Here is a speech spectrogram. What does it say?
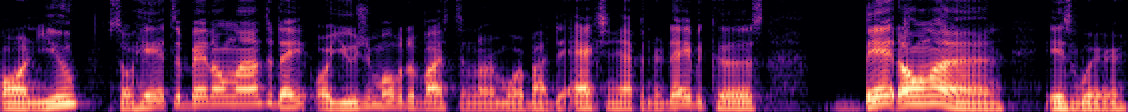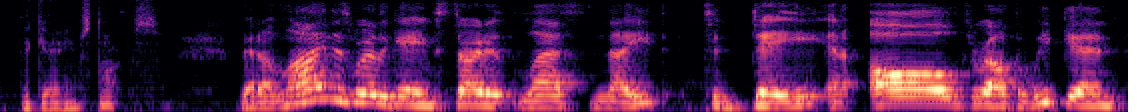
on you. So head to BetOnline today or use your mobile device to learn more about the action happening today because BetOnline is where the game starts. BetOnline is where the game started last night, today, and all throughout the weekend.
